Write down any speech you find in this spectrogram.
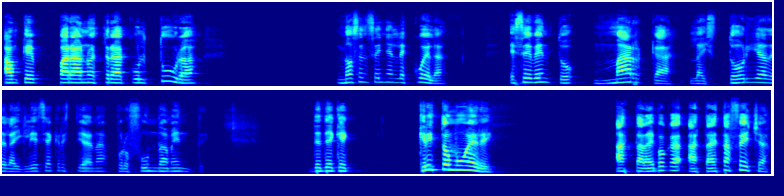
Aunque para nuestra cultura no se enseña en la escuela, ese evento marca la historia de la iglesia cristiana profundamente. Desde que Cristo muere hasta la época, hasta esta fecha,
